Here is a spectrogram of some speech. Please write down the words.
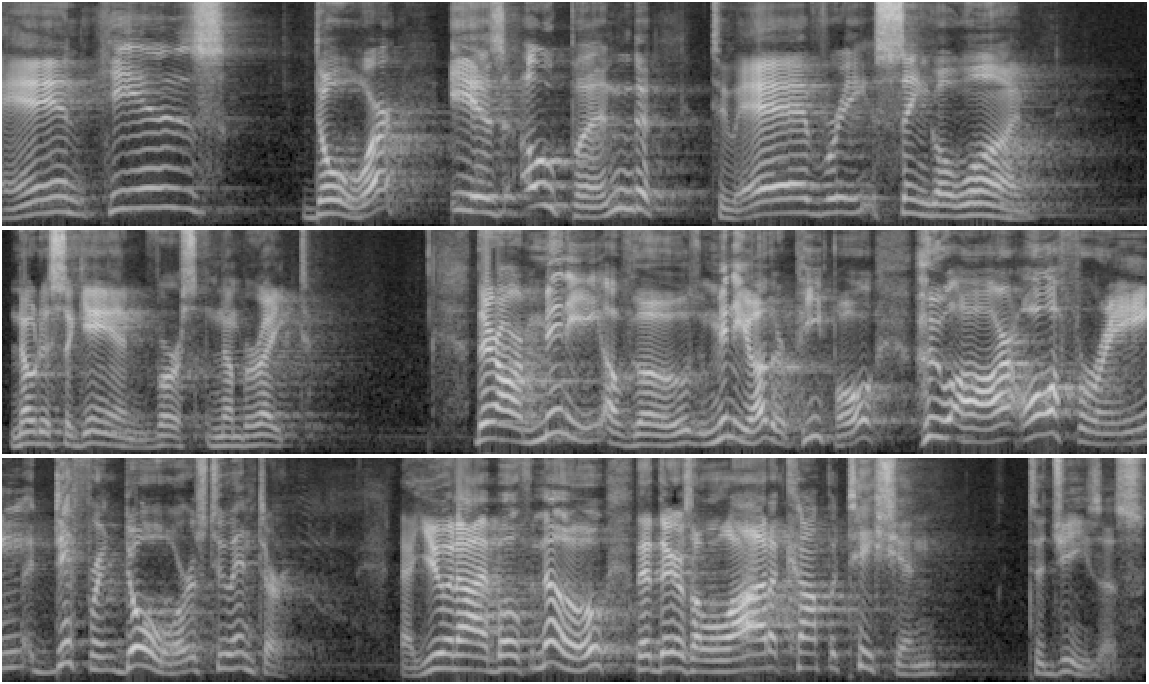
and his door is opened to every single one. Notice again verse number eight. There are many of those, many other people who are offering different doors to enter. Now, you and I both know that there's a lot of competition to Jesus.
